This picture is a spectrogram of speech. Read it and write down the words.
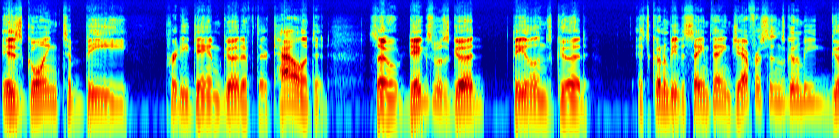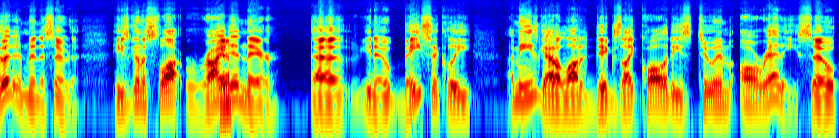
is going to be pretty damn good if they're talented. So Diggs was good, Thielen's good. It's going to be the same thing. Jefferson's going to be good in Minnesota. He's going to slot right Yeah. in there. Uh, you know, basically, I mean, he's got a lot of Diggs like qualities to him already. So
